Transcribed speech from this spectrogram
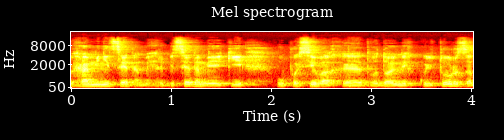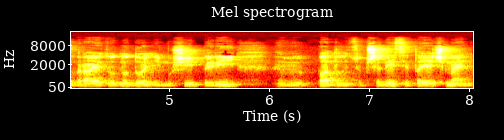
грамініцидами, гербіцидами, які у посівах е, дводольних культур забирають однодольні муші, перій, е, падалицю пшениці та ячменю.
